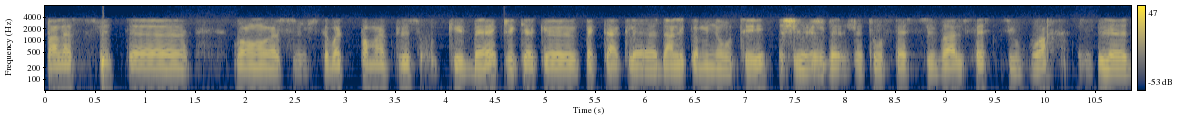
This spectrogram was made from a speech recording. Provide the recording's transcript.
Par la suite, euh, bon, ça va être pas mal plus au Québec. J'ai quelques spectacles dans les communautés. Je, vais, je vais au festival Festivois le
